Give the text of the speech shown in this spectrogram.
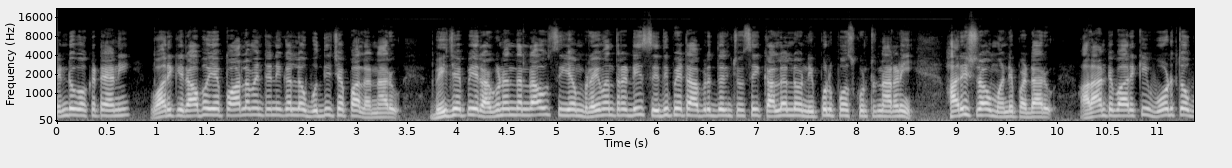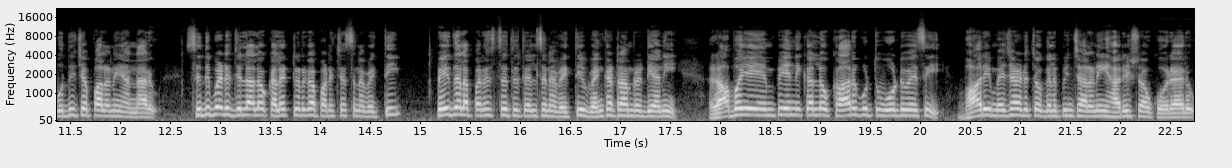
రెండు ఒకటే అని వారికి రాబోయే పార్లమెంట్ ఎన్నికల్లో బుద్ధి చెప్పాలన్నారు. బీజేపీ రఘునందన్ రావు సీఎం రేవంత్ రెడ్డి సిద్దిపేట అభివృద్ధిని చూసి కళ్ళల్లో నిప్పులు పోసుకుంటున్నారని హరీష్ రావు మండిపడ్డారు. అలాంటి వారికి ఓటుతో బుద్ధి చెప్పాలని అన్నారు. సిద్దిపేట జిల్లాలో కలెక్టర్గా పనిచేసిన వ్యక్తి పేదల పరిస్థితి తెలిసిన వ్యక్తి వెంకటరామరెడ్డి అని రాబోయే ఎంపీ ఎన్నికల్లో కారు గుర్తు ఓటు వేసి భారీ మెజారిటీతో గెలిపించాలని హరీష్ రావు కోరారు.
